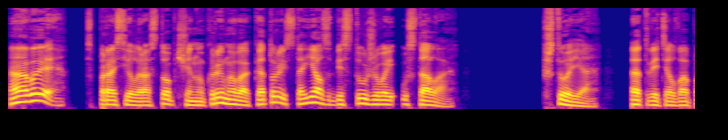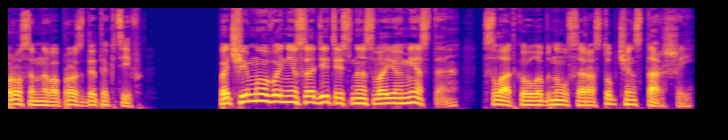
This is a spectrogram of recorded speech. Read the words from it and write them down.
«А вы?» — спросил Растопчину Крымова, который стоял с Бестужевой у стола. «Что я?» — ответил вопросом на вопрос детектив. «Почему вы не садитесь на свое место?» — сладко улыбнулся Растопчин-старший.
